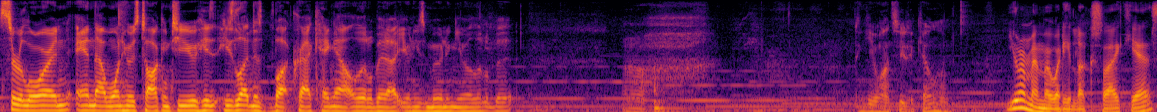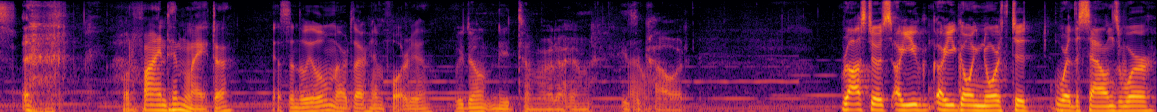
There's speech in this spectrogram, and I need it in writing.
Sir Lauren, and that one who was talking to you, he's, he's letting his butt crack hang out a little bit at you, and he's mooning you a little bit. I think he wants you to kill him. You remember what he looks like, yes? we'll find him later. Yes, and we will murder him for you. We don't need to murder him. He's a coward. Rostos, are you are you going north to where the sounds were?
